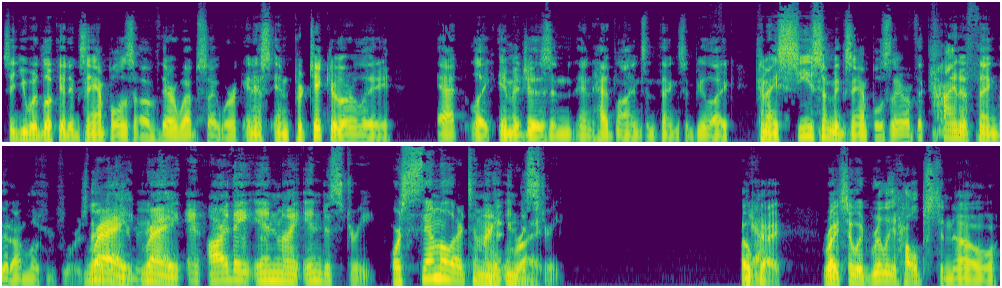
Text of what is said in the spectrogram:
So you would look at examples of their website work and, it's, and particularly at like images and, and headlines and things and be like, can I see some examples there of the kind of thing that I'm looking for? right, right. And are they okay. in my industry or similar to my it, industry? Right. Okay. Yeah. Right. So it really helps to know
